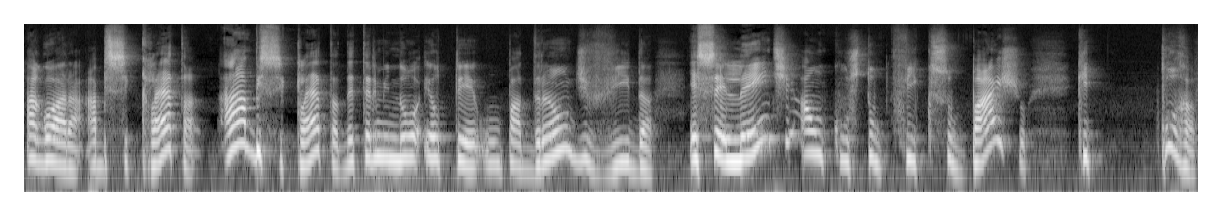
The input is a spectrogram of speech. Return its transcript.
Agora, a bicicleta, a bicicleta determinou eu ter um padrão de vida excelente a um custo fixo baixo que, porra,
